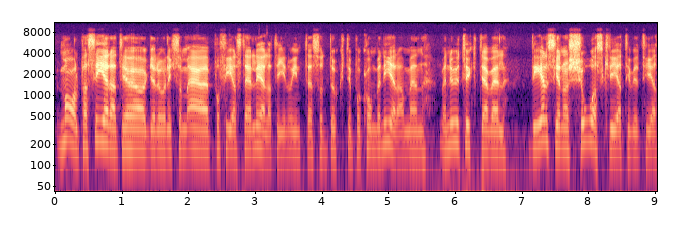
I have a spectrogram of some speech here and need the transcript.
malplacerad till höger och liksom är på fel ställe hela tiden och inte är så duktig på att kombinera. Men, men nu tyckte jag väl dels genom Shaws kreativitet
